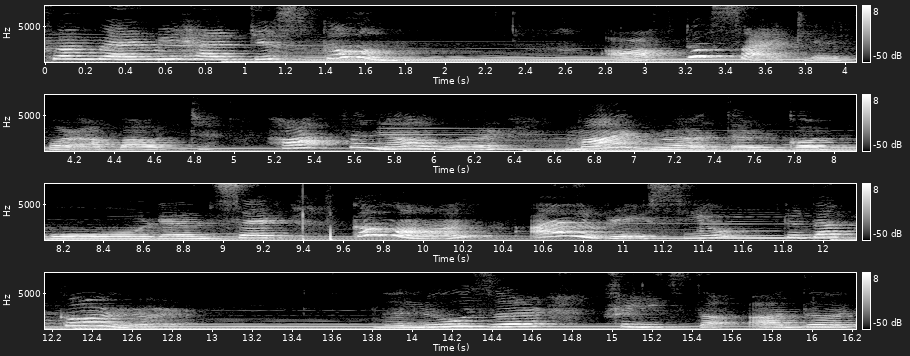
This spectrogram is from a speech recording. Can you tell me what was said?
from where we had just come. After cycling for about half an hour, my brother got bored and said, Come on, I'll race you to that corner. The loser treats the other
